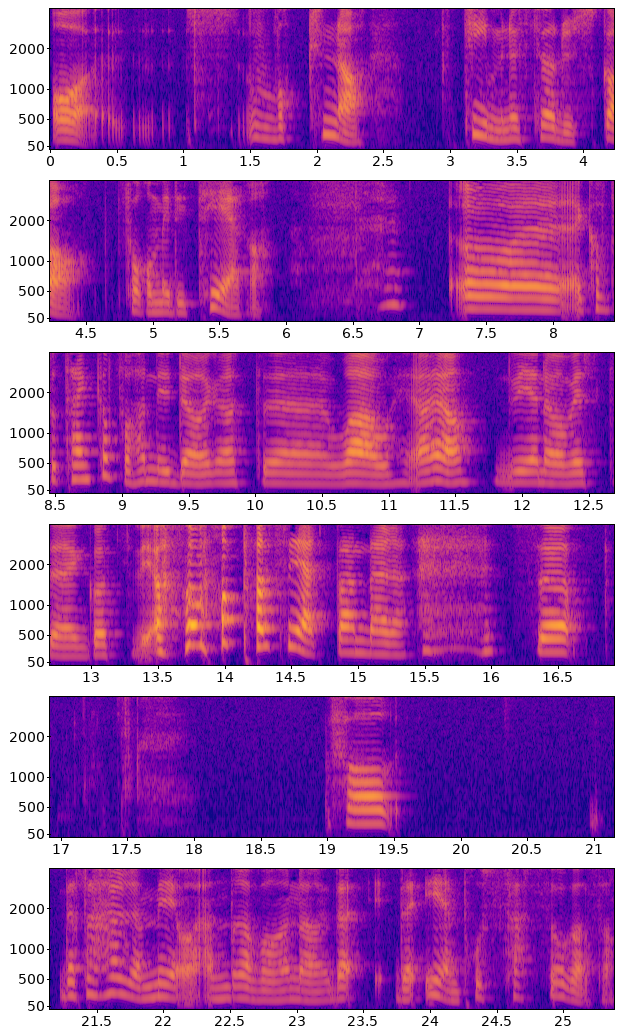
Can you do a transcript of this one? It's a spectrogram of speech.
og våkne ti minutter før du skal for å meditere. Og jeg kom til å tenke på han i dag at uh, wow, ja ja, vi er nå visst uh, godt Vi har passert den der. Så For dette her med å endre vaner, det, det er en prosess òg, altså.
